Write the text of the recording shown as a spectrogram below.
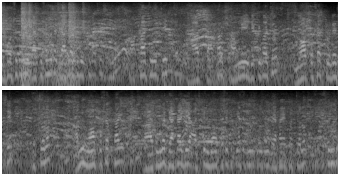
এই বছর আমি এত সময়টা যা যা দেখতে পাচ্ছি পাখা চলছে। আর পাখার সামনে দেখতে পাচ্ছ, মহাপ্রসাদ চলে এসছে। তো চলো, আমি মহাপ্রসাদ খাই। আর তোমরা দেখায় যে আজকের মহাপ্রসাদ কী আছে তুমি তোমরা দেখায় একবার। চলো, শুনব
